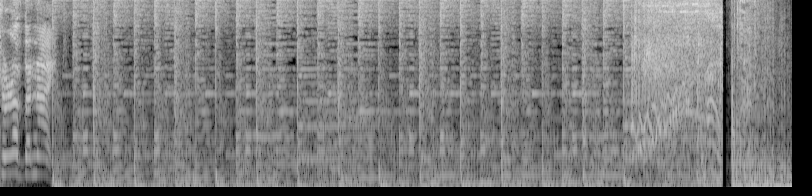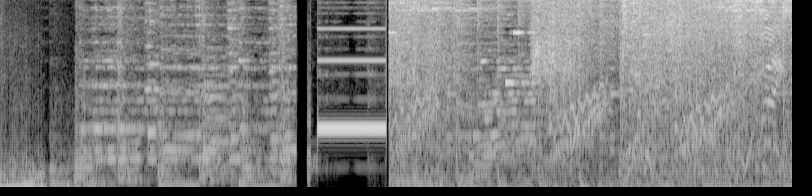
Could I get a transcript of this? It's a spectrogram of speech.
creature of the night. Slice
